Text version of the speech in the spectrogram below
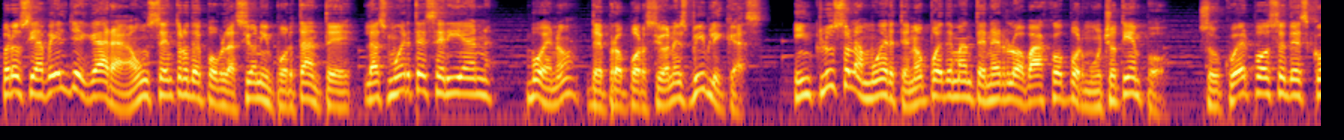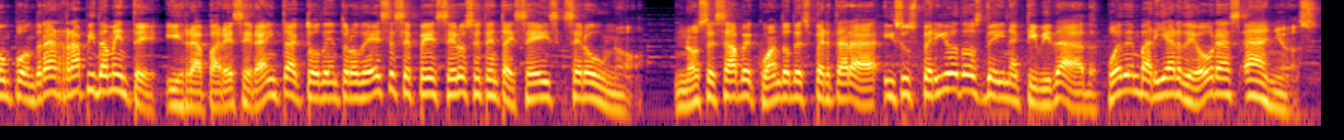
pero si Abel llegara a un centro de población importante, las muertes serían, bueno, de proporciones bíblicas. Incluso la muerte no puede mantenerlo abajo por mucho tiempo. Su cuerpo se descompondrá rápidamente y reaparecerá intacto dentro de SCP-07601. No se sabe cuándo despertará y sus periodos de inactividad pueden variar de horas a años.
